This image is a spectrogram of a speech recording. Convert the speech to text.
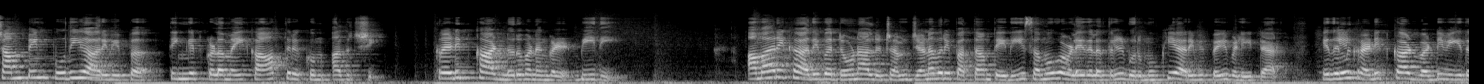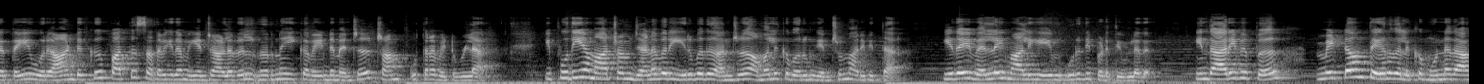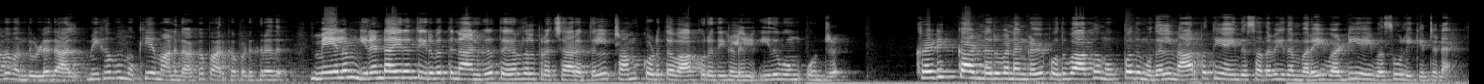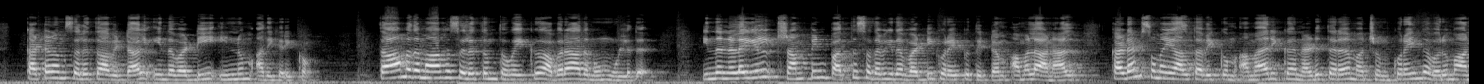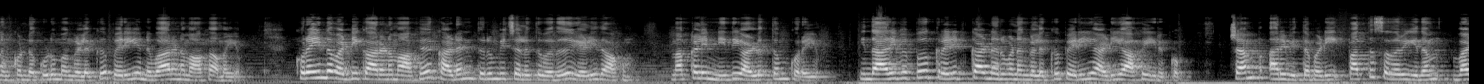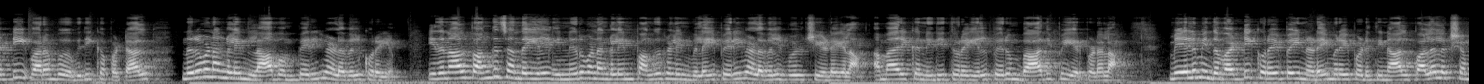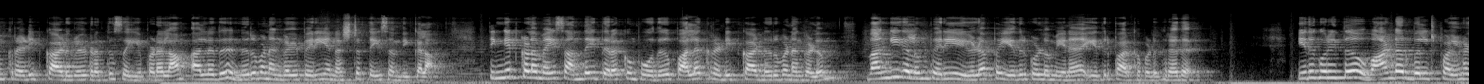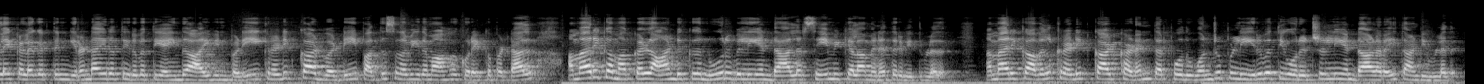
ட்ரம்பின் புதிய அறிவிப்பு. திங்கட்கிழமை காத்திருக்கும் அதிர்ச்சி. கிரெடிட் கார்டு நிறுவனங்கள் பீதி. அமெரிக்க அதிபர் டொனால்டு ட்ரம்ப் ஜனவரி பத்தாம் தேதி சமூக வலைதளத்தில் ஒரு முக்கிய அறிவிப்பை வெளியிட்டார். இதில் கிரெடிட் கார்டு வட்டி விகிதத்தை ஒரு ஆண்டுக்கு பத்து சதவீதம் என்ற அளவில் நிர்ணயிக்க வேண்டும் என்று ட்ரம்ப் உத்தரவிட்டுள்ளார். இப்புதிய மாற்றம் ஜனவரி இருபது அன்று அமலுக்கு வரும் என்றும் அறிவித்தார். இதை வெள்ளை மாளிகையும் உறுதிப்படுத்தியுள்ளது. இந்த அறிவிப்பு மிட்டர்ம் தேர்தலுக்கு முன்னதாக வந்துள்ளதால் மிகவும் முக்கியமானதாக பார்க்கப்படுகிறது. மேலும் இரண்டாயிரத்தி இருபத்தி நான்கு தேர்தல் பிரச்சாரத்தில் ட்ரம்ப் கொடுத்த வாக்குறுதிகளில் இதுவும் ஒன்று. கிரெடிட் கார்டு நிறுவனங்கள் பொதுவாக முப்பது முதல் நாற்பத்தி ஐந்து சதவீதம் வரை வட்டியை வசூலிக்கின்றன. கட்டணம் செலுத்தாவிட்டால் இந்த வட்டி இன்னும் அதிகரிக்கும். தாமதமாக செலுத்தும் தொகைக்கு அபராதமும் உள்ளது. இந்த நிலையில் ட்ரம்பின் பத்து சதவீத வட்டி குறைப்பு திட்டம் அமலானால் கடன் சுமையால் தவிக்கும் அமெரிக்க நடுத்தர மற்றும் குறைந்த வருமானம் கொண்ட குடும்பங்களுக்கு பெரிய நிவாரணமாக அமையும். குறைந்த வட்டி காரணமாக கடன் திரும்பிச் செலுத்துவது எளிதாகும். மக்களின் நிதி அழுத்தம் குறையும். இந்த அறிவிப்பு கிரெடிட் கார்டு நிறுவனங்களுக்கு பெரிய அடியாக இருக்கும். ட்ரம்ப் அறிவித்தபடி பத்து சதவிகிதம் வட்டி வரம்பு விதிக்கப்பட்டால் நிறுவனங்களின் லாபம் பெரிய அளவில் குறையும். இதனால் பங்கு சந்தையில் இந்நிறுவனங்களின் பங்குகளின் விலை பெரிய அளவில் வீழ்ச்சியடையலாம். அமெரிக்க நிதித்துறையில் பெரும் பாதிப்பு ஏற்படலாம். மேலும் இந்த வட்டி குறைப்பை நடைமுறைப்படுத்தினால் பல லட்சம் கிரெடிட் கார்டுகள் ரத்து செய்யப்படலாம் அல்லது நிறுவனங்கள் பெரிய நஷ்டத்தை சந்திக்கலாம். திங்கட்கிழமை சந்தை திறக்கும் போது பல கிரெடிட் கார்டு நிறுவனங்களும் வங்கிகளும் பெரிய இழப்பை எதிர்கொள்ளும் என எதிர்பார்க்கப்படுகிறது. இதுகுறித்து வாண்டர்பில்ட் பல்கலைக்கழகத்தின் இரண்டாயிரத்தி இருபத்தி ஐந்து ஆய்வின்படி கிரெடிட் கார்டு வட்டி பத்து சதவீதமாக குறைக்கப்பட்டால் அமெரிக்க மக்கள் ஆண்டுக்கு நூறு பில்லியன் டாலர் சேமிக்கலாம் என தெரிவித்துள்ளது. அமெரிக்காவில் கிரெடிட் கார்டு கடன் தற்போது ஒன்று புள்ளி இருபத்தி ஒரு ட்ரில்லியன் டாலரை தாண்டியுள்ளது.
